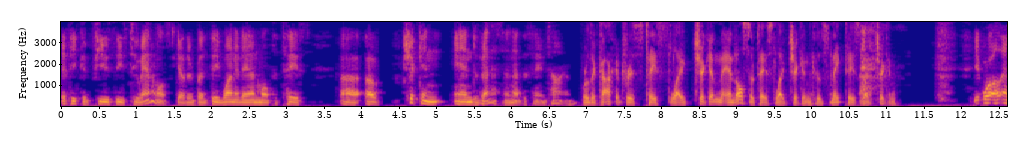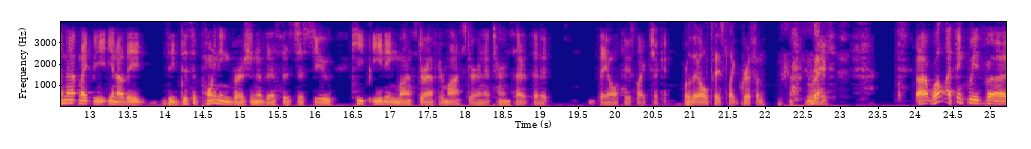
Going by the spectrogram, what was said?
if he could fuse these two animals together, but they wanted an animal to taste, uh, of chicken and venison at the same time. Or the cockatrice tastes like chicken and also tastes like chicken because snake tastes like chicken. well, and that might be, you know, the the disappointing version of this is just you keep eating monster after monster, and it turns out that it they all taste like chicken, or they all taste like griffin. right. Uh, well, I think we've uh,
